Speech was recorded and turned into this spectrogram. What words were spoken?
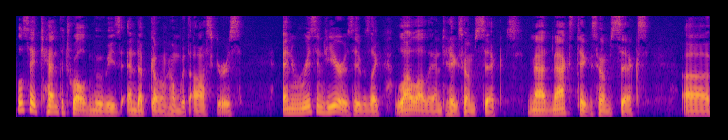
we'll say 10 to 12 movies end up going home with Oscars. And in recent years, it was like La La Land takes home six, Mad Max takes home six, uh,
